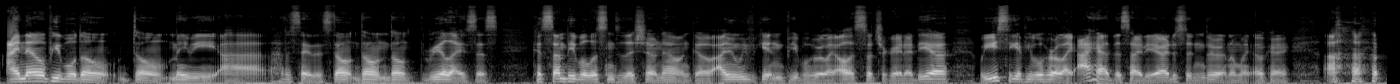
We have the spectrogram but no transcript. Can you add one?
I know people don't, don't maybe, uh, how to say this, don't, don't, don't realize this because some people listen to this show now and go, I mean, we've gotten people who are like, oh, it's such a great idea. We used to get people who are like, I had this idea, I just didn't do it. And I'm like, okay. Uh,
